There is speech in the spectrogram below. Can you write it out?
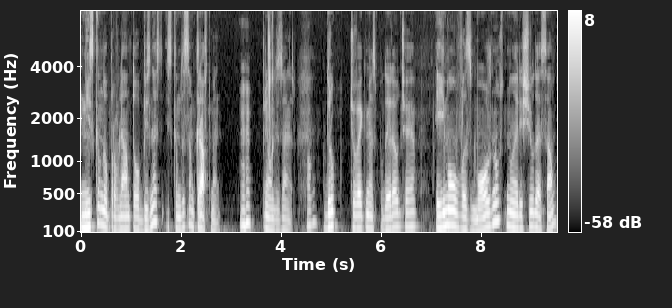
не искам да управлявам този бизнес, искам да съм крафтмен, примерно дизайнер. Okay. Друг човек ми е споделял, че е имал възможност, но е решил да е сам.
